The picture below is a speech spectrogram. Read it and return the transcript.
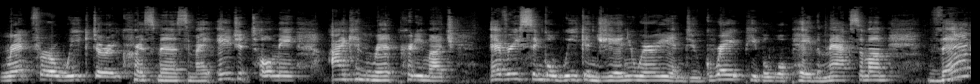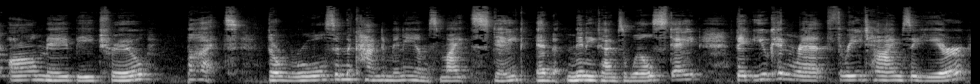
rent for a week during Christmas. And my agent told me I can rent pretty much every single week in January and do great. People will pay the maximum. That all may be true, but the rules in the condominiums might state, and many times will state, that you can rent three times a year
